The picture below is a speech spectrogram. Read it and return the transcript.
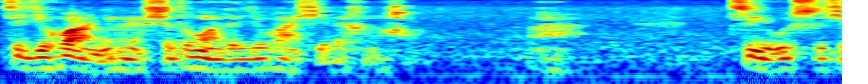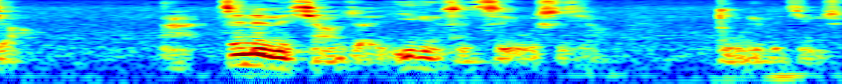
这句话，你看石头网这句话写的很好，啊，自由思想，啊，真正的强者一定是自由思想、独立的精神，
